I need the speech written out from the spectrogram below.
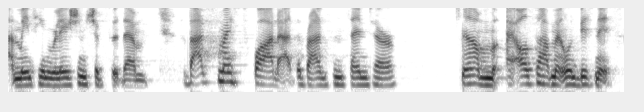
and maintain relationships with them. So that's my squad at the Branson Center. Um, I also have my own business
